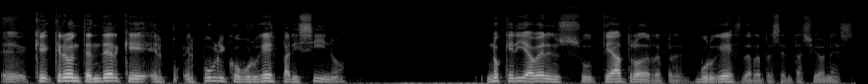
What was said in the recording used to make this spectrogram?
eh, creo entender que el, el, público burgués parisino no quería ver en su teatro de burgués de representaciones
